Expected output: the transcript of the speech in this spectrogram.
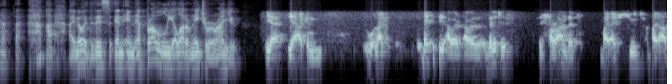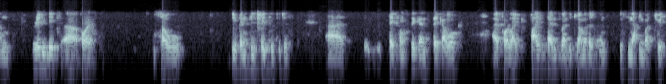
I know it is, and and uh, probably a lot of nature around you. Yeah, yeah, I can. Like, basically, our our village is is surrounded by a huge, by a really big uh, forest. So you can feel free to to just uh, take some stick and take a walk uh, for like 5, 10, 20 kilometers and you see nothing but trees.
